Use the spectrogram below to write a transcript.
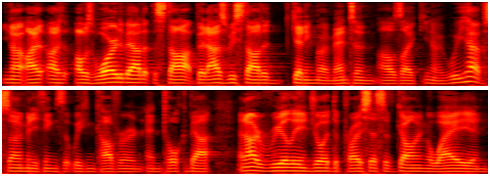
you know, I, I, I, was worried about at the start, but as we started getting momentum, I was like, you know, we have so many things that we can cover and, and talk about. And I really enjoyed the process of going away and,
